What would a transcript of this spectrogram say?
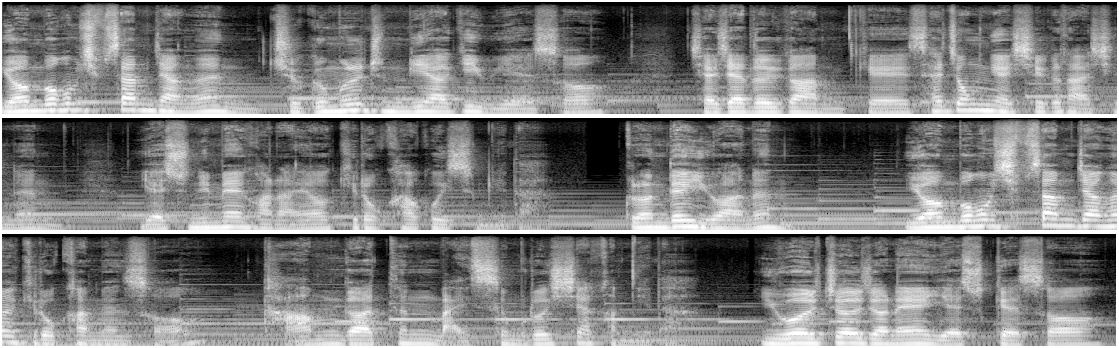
요한복음 13장은 죽음을 준비하기 위해서 제자들과 함께 세종 예식을 하시는 예수님에 관하여 기록하고 있습니다. 그런데 요한은 요한복음 13장을 기록하면서 다음 같은 말씀으로 시작합니다. 6월절 전에 예수께서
